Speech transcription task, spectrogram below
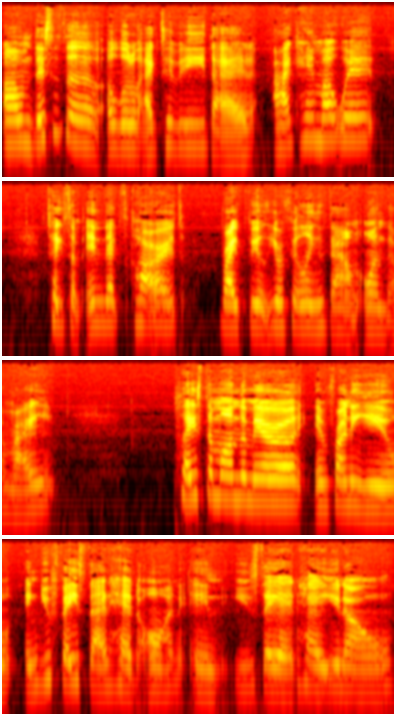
Um, this is a, a little activity that I came up with. Take some index cards, write feel, your feelings down on them, right? Place them on the mirror in front of you, and you face that head on, and you said, Hey, you know,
